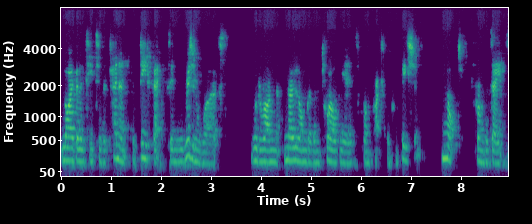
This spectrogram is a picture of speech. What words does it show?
liability to the tenant for defects in the original works would run no longer than 12 years from practical completion, not from the date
